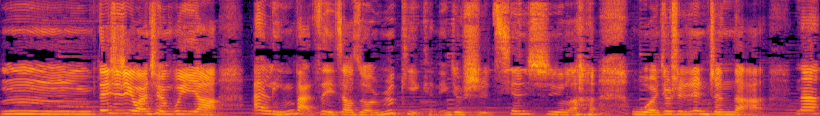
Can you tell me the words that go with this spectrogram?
嗯，但是这个完全不一样。艾琳把自己叫做 rookie，肯定就是谦虚了。我就是认真的啊。那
